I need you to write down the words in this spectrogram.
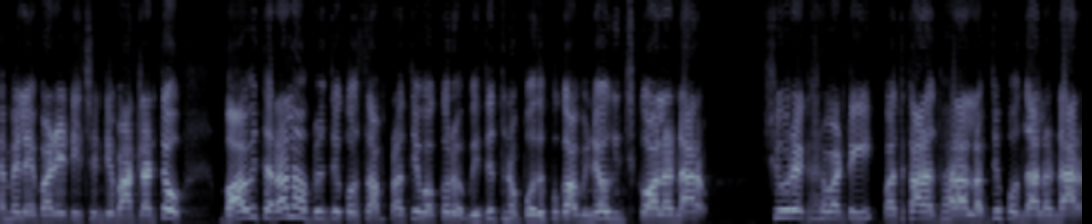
ఎమ్మెల్యే బడేటి చెంటి మాట్లాడుతూ భావితరాల అభివృద్ధి కోసం ప్రతి ఒక్కరూ విద్యుత్ను పొదుపుగా వినియోగించుకోవాలన్నారు. సూర్యఘర్ వంటి పథకాల ద్వారా లబ్ధి పొందాలన్నారు.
